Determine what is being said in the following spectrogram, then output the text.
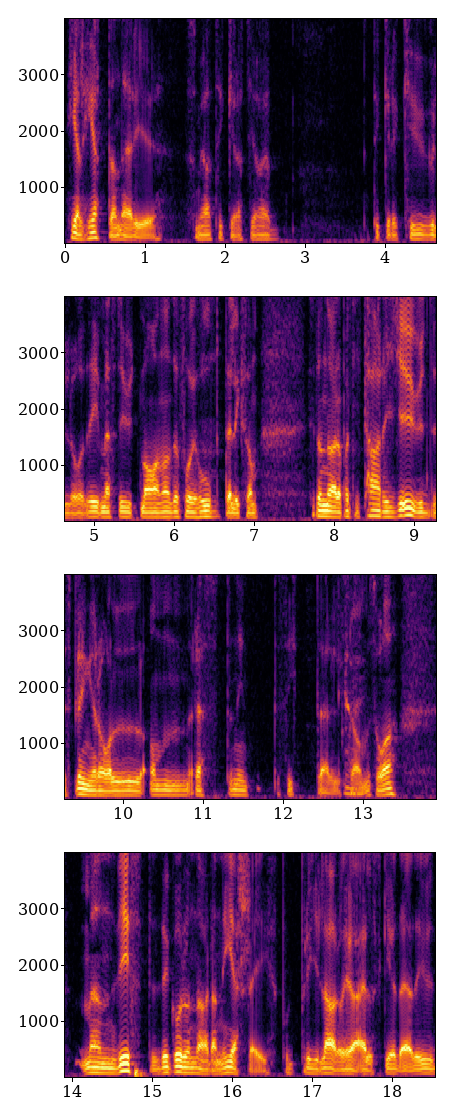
helheten är ju som jag tycker att jag är, tycker är kul och det är mest utmanande att få ihop det liksom. Sitta och nörda på ett gitarrljud, det spelar ingen roll om resten inte sitter liksom så. Men visst, det går att nörda ner sig på prylar och jag älskar ju det. Det är ju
